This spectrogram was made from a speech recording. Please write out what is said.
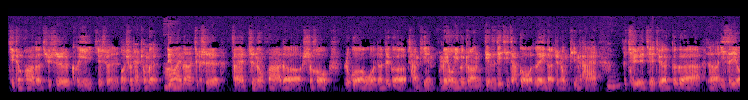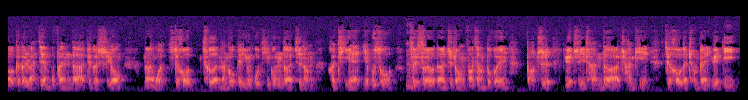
集成化的趋势可以节省呃生产成本。哦。另外呢，就是在智能化的时候，如果我的这个产品没有一个装电子电器架构类的这种平台，嗯，去解决各个呃 ECU 各个软件部分的这个使用，那我最后车能够给用户提供的智能和体验也不足，所以所有的这种方向都会导致越集成的产品最后的成本越低，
